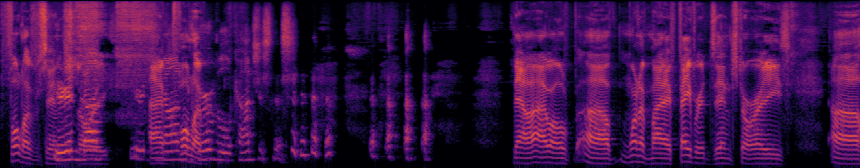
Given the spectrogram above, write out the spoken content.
full of Zen You're in non, stories. you're in I'm non-verbal consciousness. Now, I will. Uh, one of my favorite Zen stories, uh,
